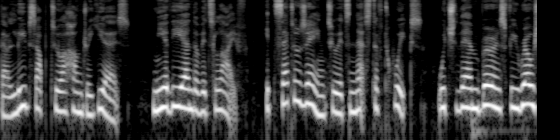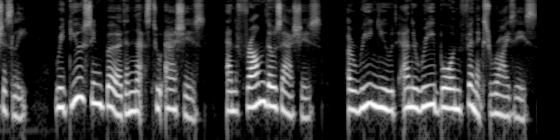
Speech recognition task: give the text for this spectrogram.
that lives up to a hundred years. Near the end of its life, it settles into its nest of twigs, which then burns ferociously, reducing bird and nest to ashes. And from those ashes, a renewed and reborn phoenix rises.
